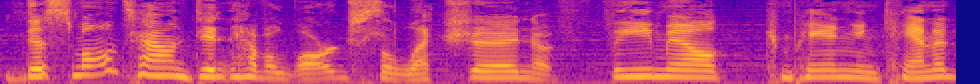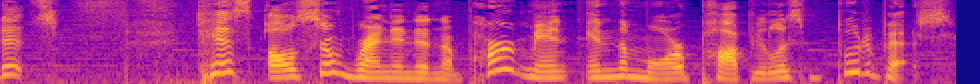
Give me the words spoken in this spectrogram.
this small town didn't have a large selection of female companion candidates, Kiss also rented an apartment in the more populous Budapest.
